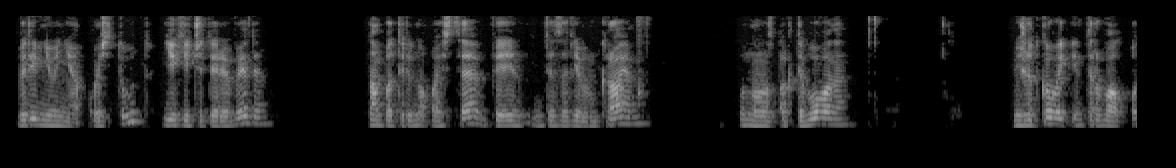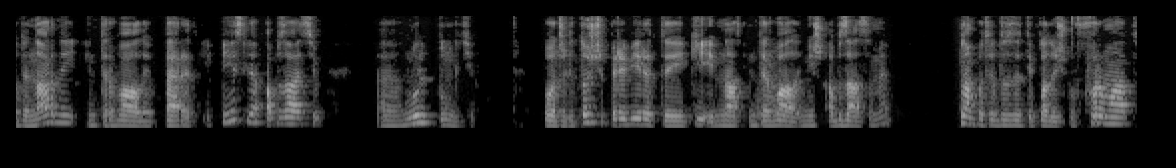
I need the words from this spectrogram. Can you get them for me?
Вирівнювання ось тут. Їх є 4 види. Нам потрібно ось це вирівняти за лівим краєм. Воно у нас активоване. Міжрядковий інтервал одинарний, інтервали перед і після абзаців 0 пунктів. Отже, для того, щоб перевірити, які в нас інтервали між абзацами, нам потрібно зайти вкладочку Формат,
